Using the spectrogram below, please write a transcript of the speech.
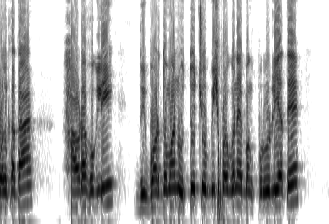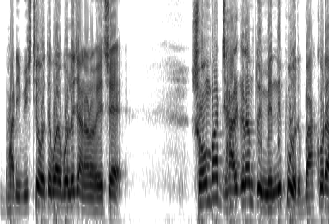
কলকাতা, হাওড়া, হুগলি দুই বর্ধমান, উত্তর চব্বিশ পরগনা এবং পুরুলিয়াতে ভারী বৃষ্টি হতে পারে বলে জানানো হয়েছে। সোমবার ঝাড়গ্রাম দুই মেদিনীপুর, বাঁকুড়া,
